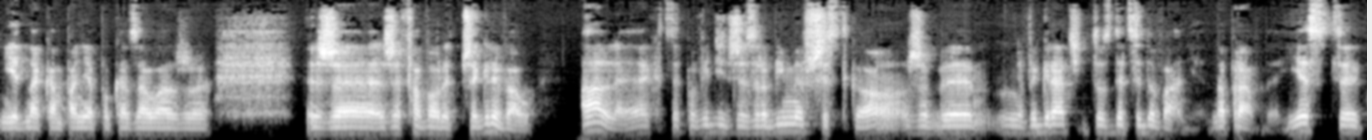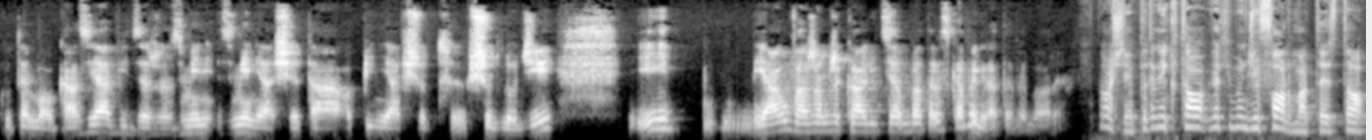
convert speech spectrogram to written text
jedna kampania pokazała, że, że, że faworyt przegrywał ale chcę powiedzieć, że zrobimy wszystko, żeby wygrać i to zdecydowanie, naprawdę. Jest ku temu okazja, widzę, że zmienia się ta opinia wśród, wśród ludzi i ja uważam, że Koalicja Obywatelska wygra te wybory. Właśnie, pytanie, kto, jaki będzie format? To jest to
